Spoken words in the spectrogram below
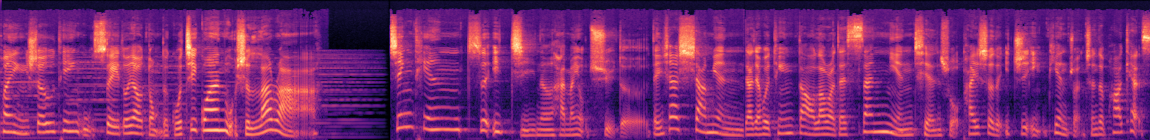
欢迎收听五岁都要懂的国际观，我是 Lara。今天这一集呢，还蛮有趣的。等一下，下面大家会听到 Lara 在三年前所拍摄的一支影片转成的 Podcast。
